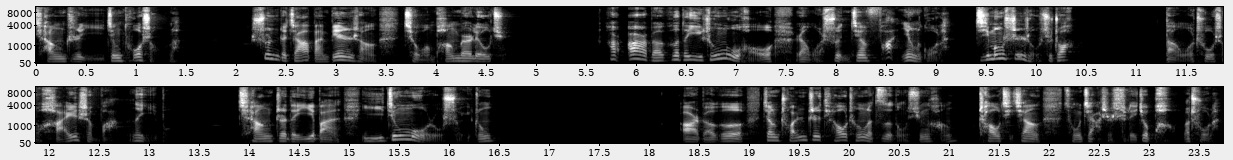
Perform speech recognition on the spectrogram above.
枪支已经脱手了，顺着甲板边上就往旁边溜去。而二表哥的一声怒吼，让我瞬间反应了过来，急忙伸手去抓，但我出手还是晚了一步。枪支的一半已经没入水中。二表哥将船只调成了自动巡航，抄起枪从驾驶室里就跑了出来。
